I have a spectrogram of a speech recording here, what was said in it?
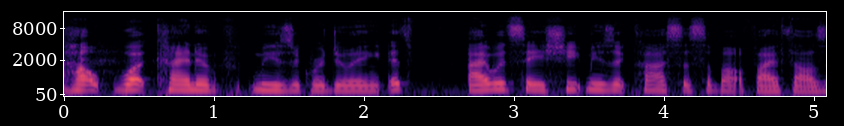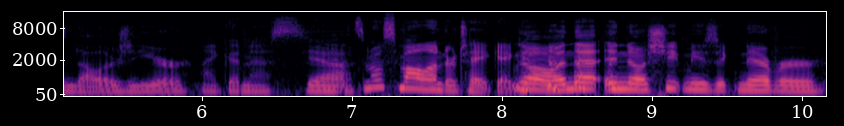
how what kind of music we're doing. It's I would say sheet music costs us about five thousand dollars a year. My goodness. Yeah. It's no small undertaking. No, and that and no sheet music never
